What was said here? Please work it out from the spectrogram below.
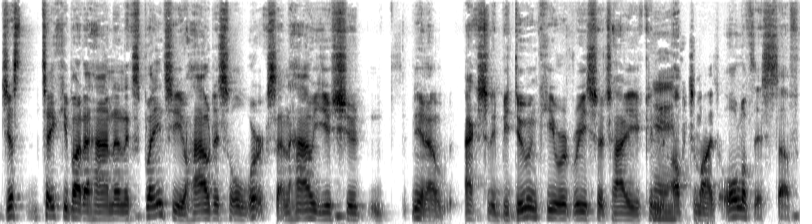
just take you by the hand and explain to you how this all works and how you should you know actually be doing keyword research, how you can yeah. optimize all of this stuff.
